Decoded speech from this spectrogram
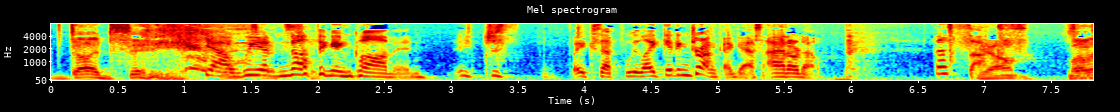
dud city. Yeah, we had nothing in common. It just, except we like getting drunk, I guess. I don't know. That sucks. Yeah. So Well, there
